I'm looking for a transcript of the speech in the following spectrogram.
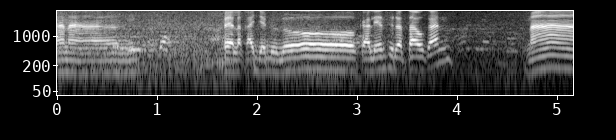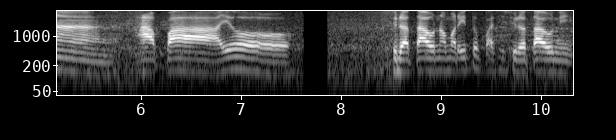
Nah, pelek aja dulu. Kalian sudah tahu kan? Nah, apa? Ayo. sudah tahu nomor itu pasti sudah tahu nih.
